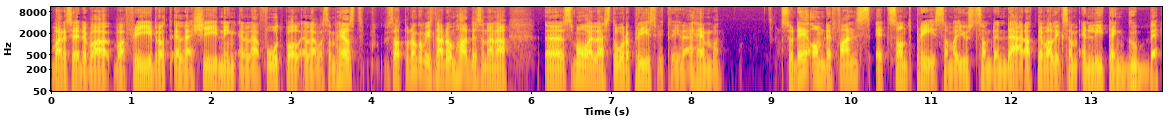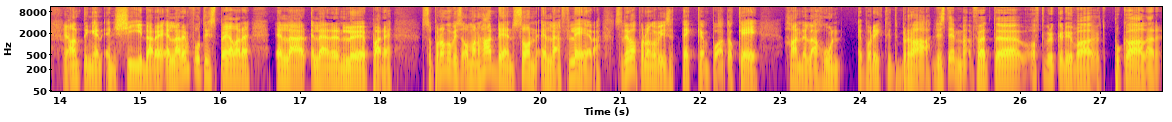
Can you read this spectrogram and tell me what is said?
vare sig det var, var friidrott eller skidning eller fotboll eller vad som helst, så att på något vis när de hade sådana uh, små eller stora prisvitriner hemma, så det om det fanns ett sånt pris som var just som den där, att det var liksom en liten gubbe, Ja. antingen en skidare eller en fotispelare eller, eller en löpare, så på något vis om man hade en sån eller flera, så det var på något vis ett tecken på att okej, han eller hon är på riktigt bra. Det stämmer, för att uh, ofta brukar det ju vara att pokaler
